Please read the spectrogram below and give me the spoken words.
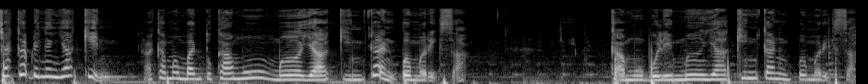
Bercakap dengan yakin akan membantu kamu meyakinkan pemeriksa. Kamu boleh meyakinkan pemeriksa.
